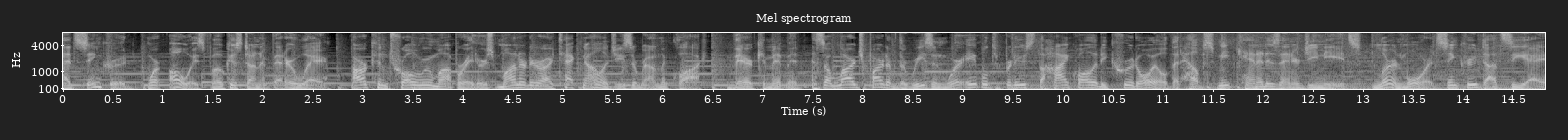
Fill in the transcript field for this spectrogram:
At Syncrude, we're always focused on a better way. Our control room operators monitor our technologies around the clock. Their commitment is a large part of the reason we're able to produce the high quality crude oil that helps meet Canada's energy needs. Learn more at syncrude.ca.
